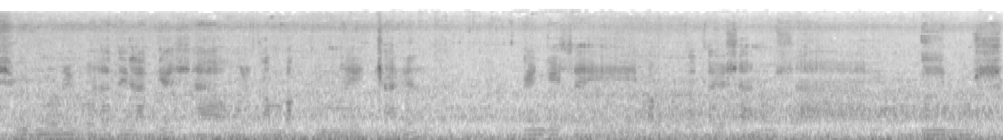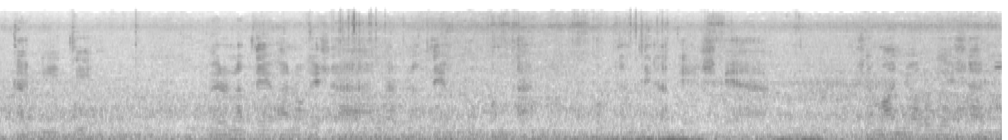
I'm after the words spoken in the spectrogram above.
guys, good morning po sa ating lahat guys. Uh, welcome back to my channel. Ngayon guys ay papunta tayo sa ano sa Imus Cavite. Meron lang tayong ano guys, uh, meron lang tayong pupuntahan. Importante lang guys. Kaya samahan nyo ako guys sa ano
